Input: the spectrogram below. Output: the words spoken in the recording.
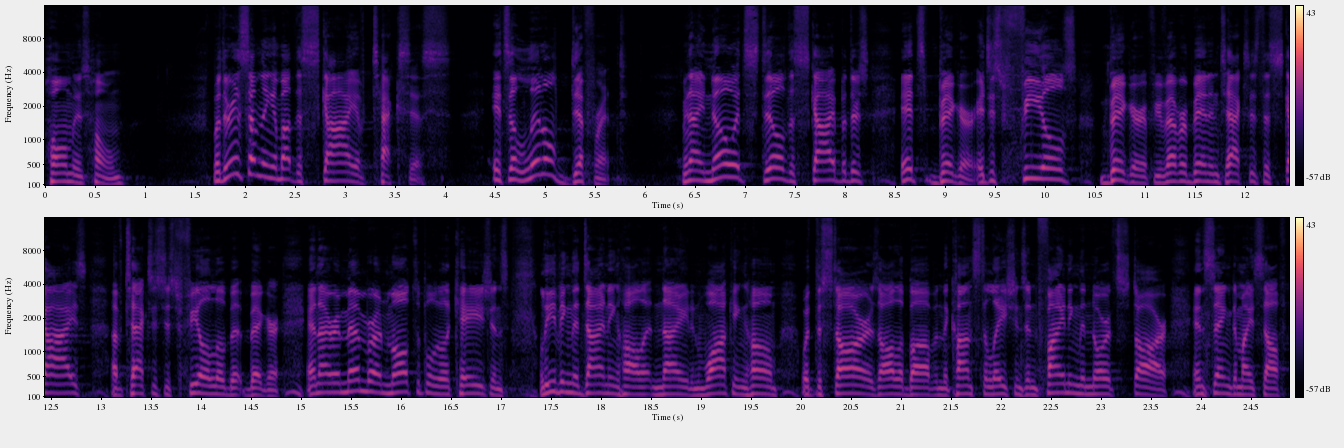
Home is home. But there is something about the sky of Texas. It's a little different. I mean, I know it's still the sky, but there's it's bigger. It just feels bigger. If you've ever been in Texas, the skies of Texas just feel a little bit bigger. And I remember on multiple occasions leaving the dining hall at night and walking home with the stars all above and the constellations and finding the North Star and saying to myself,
